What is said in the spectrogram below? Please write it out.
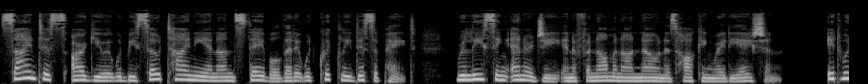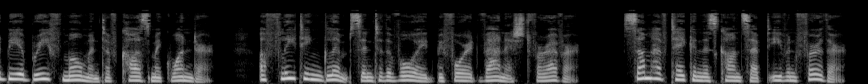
scientists argue it would be so tiny and unstable that it would quickly dissipate, releasing energy in a phenomenon known as Hawking radiation. It would be a brief moment of cosmic wonder, a fleeting glimpse into the void before it vanished forever. Some have taken this concept even further,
